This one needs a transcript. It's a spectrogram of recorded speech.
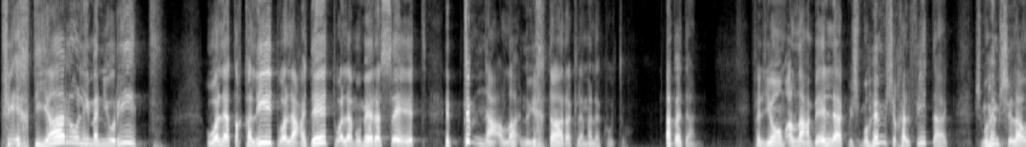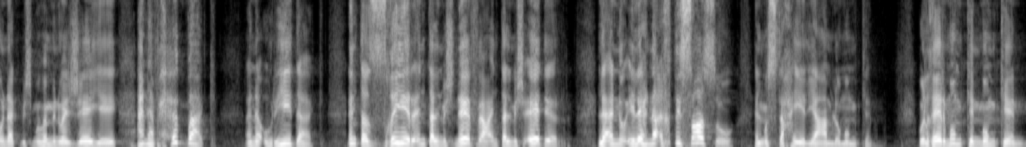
في اختياره لمن يريد ولا تقاليد ولا عادات ولا ممارسات بتمنع الله إنه يختارك لملكوته. ابدا. فاليوم الله عم بيقول لك مش مهم شو خلفيتك مش مهم شو لونك مش مهم من وين جاي أنا بحبك أنا أريدك. انت الصغير انت المش نافع انت المش قادر. لأنه إلهنا اختصاصه. المستحيل يعمله ممكن. والغير ممكن ممكن.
